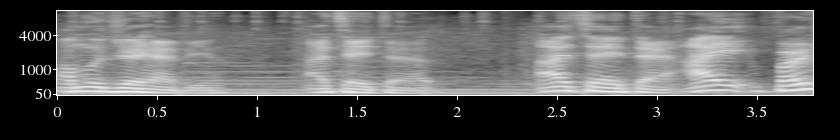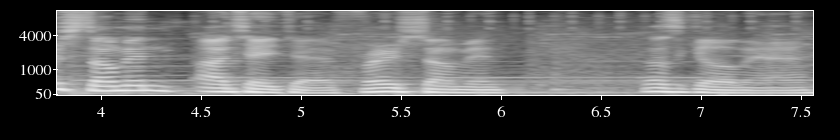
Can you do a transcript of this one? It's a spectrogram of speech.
I'm legit happy. I take that. I take that. I first summon. I take that. First summon. Let's go, man.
